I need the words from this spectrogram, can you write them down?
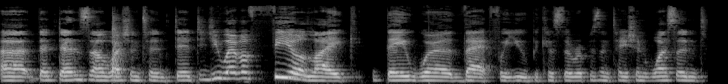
uh, that Denzel Washington did. Did you ever feel like they were that for you because the representation wasn't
